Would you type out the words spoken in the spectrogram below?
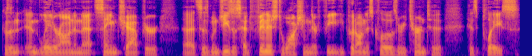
Because and later on in that same chapter, uh, it says when Jesus had finished washing their feet, he put on his clothes and returned to his place.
